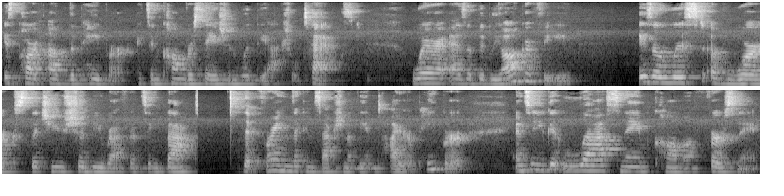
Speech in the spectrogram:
is part of the paper. It's in conversation with the actual text whereas a bibliography is a list of works that you should be referencing back to that frame the conception of the entire paper. And so you get last name, comma, first name.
